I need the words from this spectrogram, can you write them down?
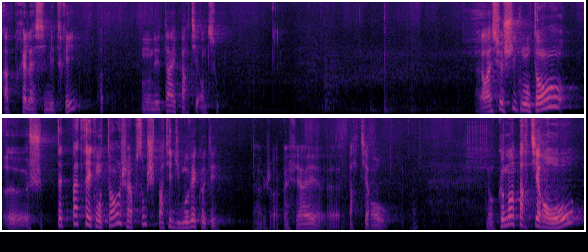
après la symétrie, mon état est parti en dessous. Alors est-ce que je suis content? Euh, Je ne suis peut-être pas très content, j'ai l'impression que je suis parti du mauvais côté. Hein, j'aurais préféré euh, partir en haut. Donc comment partir en haut?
